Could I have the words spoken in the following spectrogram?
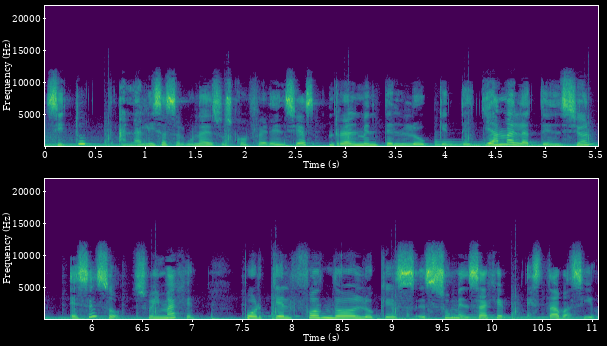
Si tú analizas alguna de sus conferencias, realmente lo que te llama la atención es eso, su imagen, porque el fondo, lo que es, su mensaje, está vacío.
